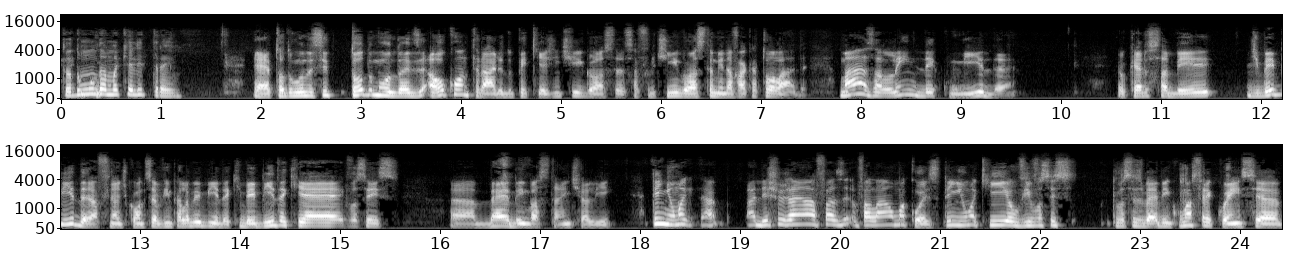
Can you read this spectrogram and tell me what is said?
Todo mundo ama aquele trem. É, todo mundo, se todo mundo, ao contrário do Pequi, a gente gosta dessa frutinha e gosta também da vaca atolada. Mas além de comida, eu quero saber de bebida, afinal de contas eu vim pela bebida. Que bebida que é que vocês uh, bebem bastante ali? Tem uma. Ah, ah, deixa eu já fazer, falar uma coisa. Tem uma que eu vi vocês que vocês bebem com uma frequência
